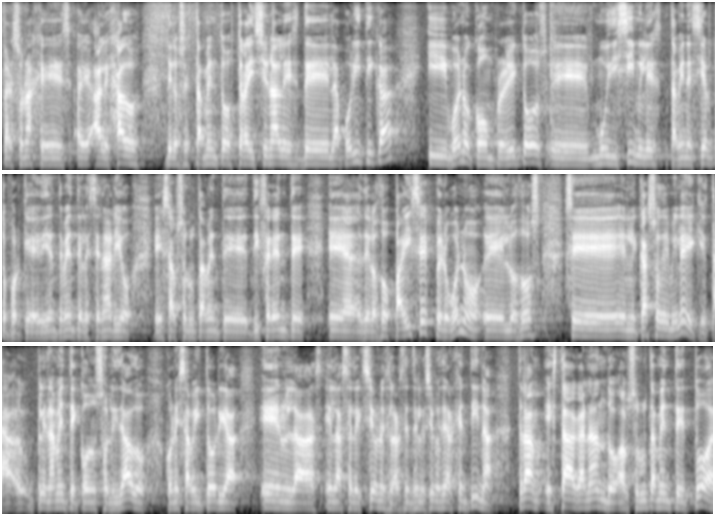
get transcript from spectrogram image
personajes eh, alejados de los estamentos tradicionales de la política y bueno, con proyectos eh, muy disímiles, también es cierto porque evidentemente el escenario es absolutamente diferente eh, de los dos países, pero bueno, eh, los dos, en el caso de Milei, que está plenamente consolidado con esa victoria en las, en las elecciones, en las recientes elecciones de Argentina, Trump está ganando absolutamente todas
